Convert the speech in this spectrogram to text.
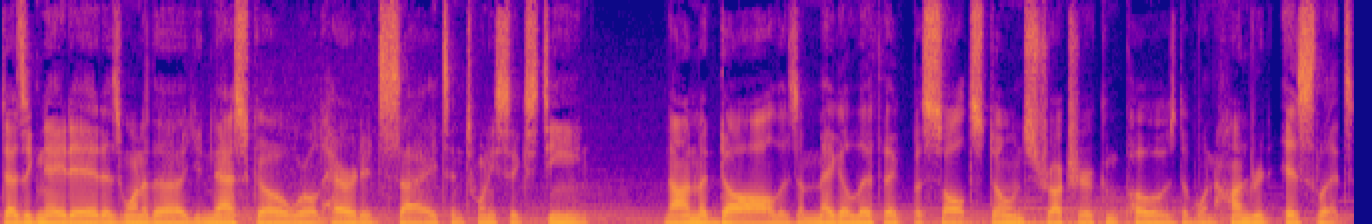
Designated as one of the UNESCO World Heritage Sites in 2016, Nan Madol is a megalithic basalt stone structure composed of 100 islets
